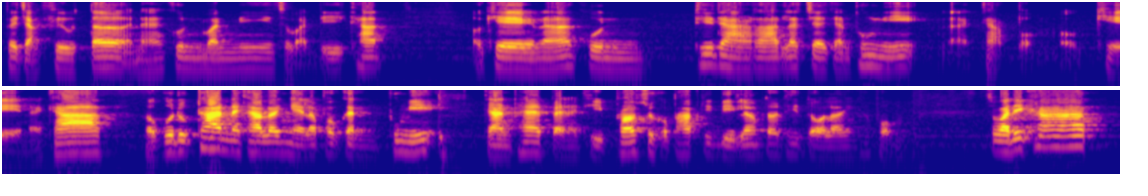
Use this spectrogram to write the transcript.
ไปจากฟิลเตอร์นะ คุณวันนี้สวัสดีครับ โอเคนะ คุณทิดารัตน์แล้วเจอกันพรุ่งนี้นะครับผมโอเคนะครับขอบคุณทุกท่านนะครับ แล้วไงเราพบกันพรุ่งนี้การแพทย์แปดนาทีเพราะสุขภาพที่ดีเริ่มต้นที่ตัวเราเองครับผม สวัสดีครับ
